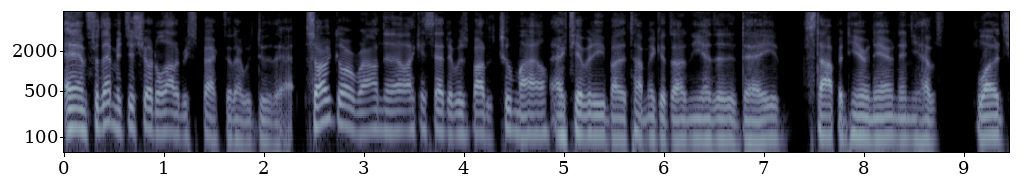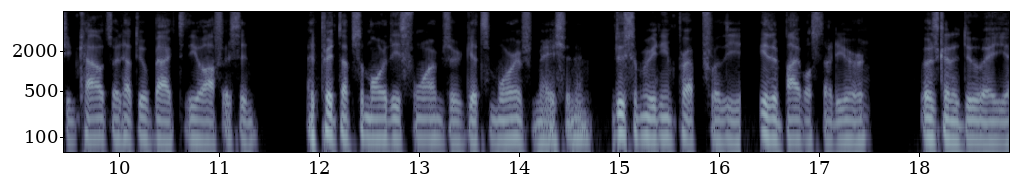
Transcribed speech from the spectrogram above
And for them, it just showed a lot of respect that I would do that. So I'd go around, and like I said, it was about a two mile activity by the time I get done at the end of the day, stopping here and there. And then you have lunch and count. So I'd have to go back to the office and I'd print up some more of these forms or get some more information and do some reading prep for the either Bible study or mm-hmm. I was going to do a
